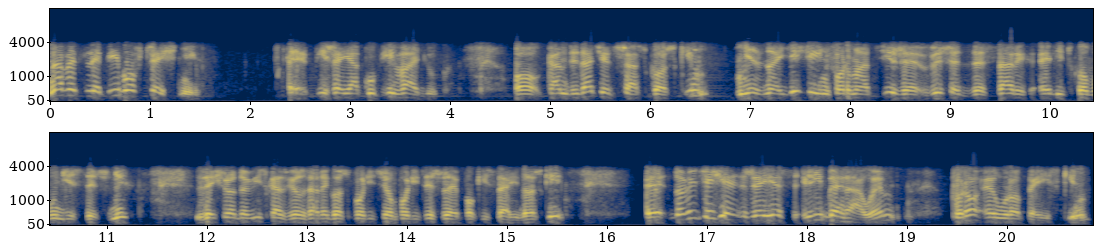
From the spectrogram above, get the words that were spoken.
Nawet lepiej, bo wcześniej e, pisze Jakub Iwaniuk o kandydacie Trzaskowskim nie znajdziecie informacji, że wyszedł ze starych elit komunistycznych, ze środowiska związanego z policją polityczną epoki stalinowskiej. E, Dowiecie się, że jest liberałem proeuropejskim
